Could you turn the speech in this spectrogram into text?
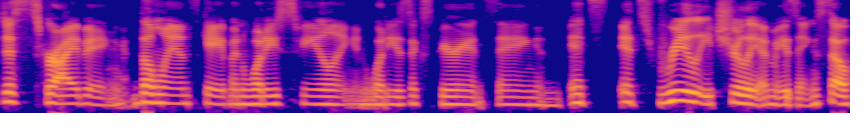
describing the landscape and what he's feeling and what he's experiencing. And it's it's really truly amazing. So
